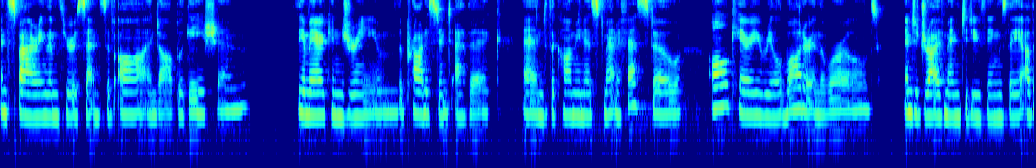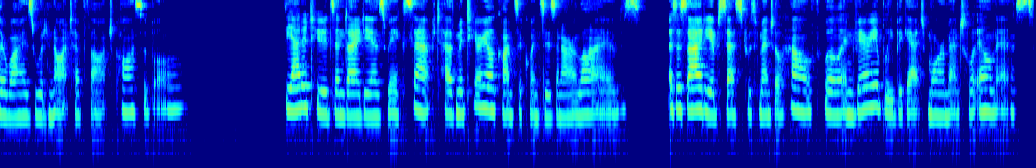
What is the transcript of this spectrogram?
inspiring them through a sense of awe and obligation. The American dream, the Protestant ethic, and the Communist Manifesto all carry real water in the world, and to drive men to do things they otherwise would not have thought possible. The attitudes and ideas we accept have material consequences in our lives. A society obsessed with mental health will invariably beget more mental illness,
